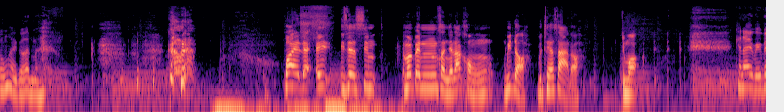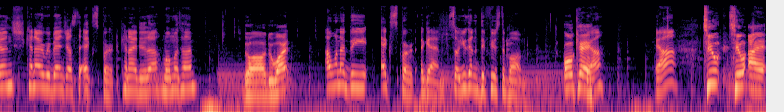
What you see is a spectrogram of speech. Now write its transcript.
oh my god, man. why that is a sim มันเป็นสัญลักษณ์ของวิทย์เหรอวิทยาศาสตร์เหรอจิมะ Can I revenge? Can I revenge as the expert? Can I do that one more time? Do, uh, do what? I want to be expert again. So you're going to defuse the bomb. Okay. Yeah? Yeah? Till, till I...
